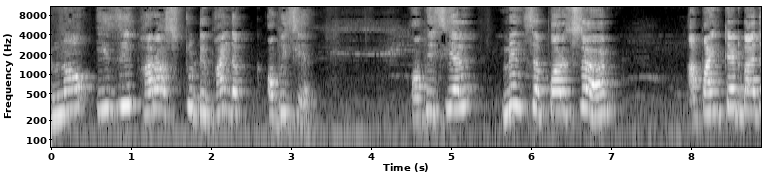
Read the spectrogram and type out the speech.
No easy for us to define the official official means a person appointed by the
